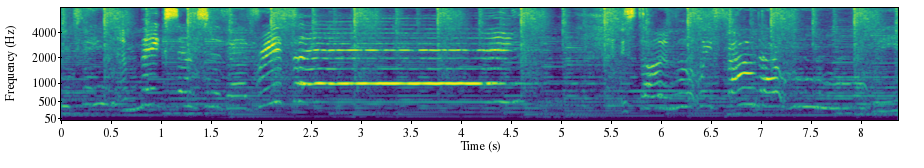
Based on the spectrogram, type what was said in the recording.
unclean and make sense of everything. It's time that we found out who we are.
